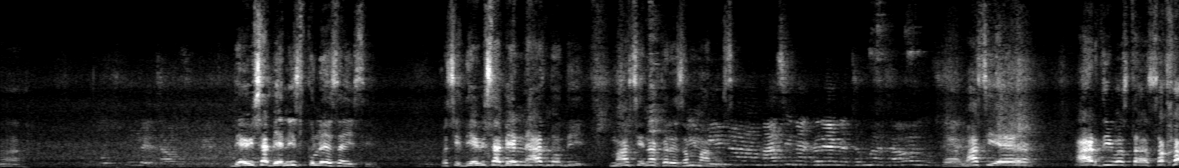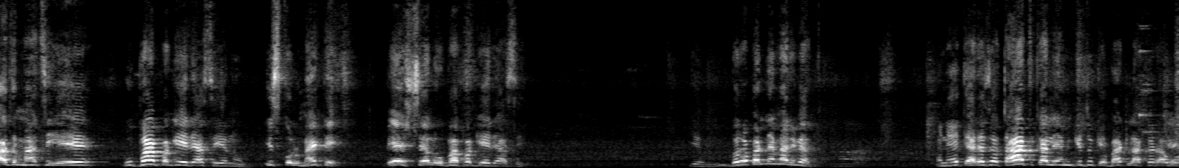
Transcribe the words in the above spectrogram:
હા. દેવીસાબેન સ્કૂલે જાય છે. પછી દેવીસાબેનને આજનો દી માસીના ઘરે જમવાનું છે. માસીએ આઠ દિવસ સખત માસીએ ઊભા પગે રહ્યા છે એનું. સ્કૂલ માટે સ્પેશિયલ ઊભા પગે રહ્યા છે. એમ. બરોબર ને મારી વાત? અને અત્યારે જો તાત્કાલિક એમ કીધું કે બાટલા કરાવો.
